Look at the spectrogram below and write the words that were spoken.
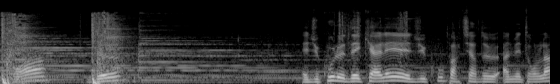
3, 2... Et du coup le décaler et du coup partir de, admettons là...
